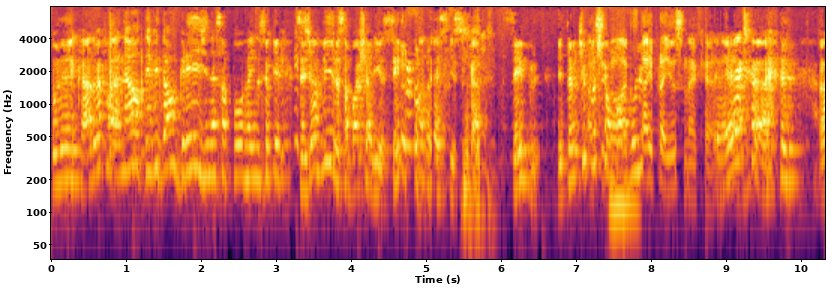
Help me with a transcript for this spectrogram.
molecada vai falar, não, teve downgrade nessa porra aí, não sei o quê. Vocês já viram essa baixaria? Sempre acontece isso, cara. Sempre. Então, tipo assim, é um bagulho. tá aí pra isso, né, cara? É, cara. A- a-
